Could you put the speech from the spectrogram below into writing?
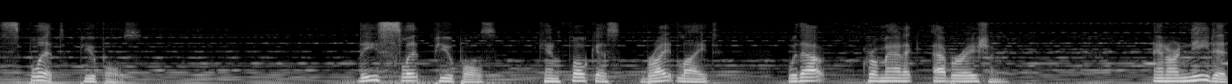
slit pupils. These slit pupils can focus bright light without chromatic aberration and are needed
